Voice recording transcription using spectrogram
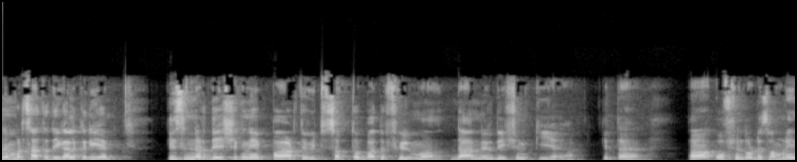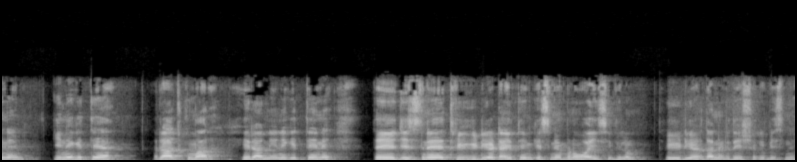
ਨੰਬਰ 7 ਦੀ ਗੱਲ ਕਰੀਏ। ਕਿਸ ਨਿਰਦੇਸ਼ਕ ਨੇ ਭਾਰਤ ਵਿੱਚ ਸਭ ਤੋਂ ਵੱਧ ਫਿਲਮਾਂ ਦਾ ਨਿਰਦੇਸ਼ਨ ਕੀਤਾ ਕੀਤਾ ਹੈ? ਤਾਂ ਆਪਸ਼ਨ ਤੁਹਾਡੇ ਸਾਹਮਣੇ ਨੇ। ਕਿਹਨੇ ਕੀਤੇ ਆ? ਰਾਜਕੁਮਾਰ, ਹਿਰਾਨੀ ਨੇ ਕੀਤੇ ਨੇ। ਤੇ ਜਿਸ ਨੇ 3 ਇਡੀਅਟ ਆਈ ਥਿੰਕ ਇਸ ਨੇ ਬਣਵਾਈ ਸੀ ਫਿਲਮ 3 ਇਡੀਅਟ ਦਾ ਨਿਰਦੇਸ਼ਕ ਵੀ ਇਸ ਨੇ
